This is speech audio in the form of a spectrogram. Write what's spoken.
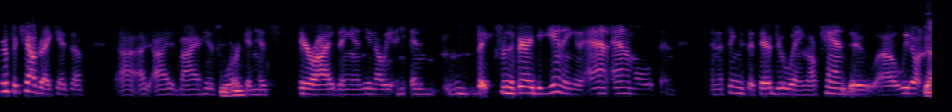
Rupert Sheldrake is a. I, I admire his Mm-hmm. work and his theorizing, and you know, and from the very beginning, the an- animals and and the things that they're doing or can do. Uh, we don't know.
